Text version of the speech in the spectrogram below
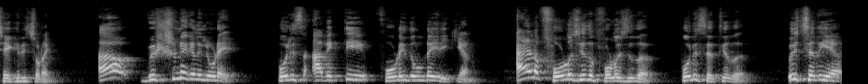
ശേഖരിച്ചു തുടങ്ങി. ആ വിഷണുകളിലൂടെ പോലീസ് ആ വ്യക്തിയെ ഫോളോ ചെയ്തുകൊണ്ടേയിരിക്കുകയാണ്. അയാളെ ഫോളോ ചെയ്ത് ഫോളോ ചെയ്ത് പോലീസ് എത്തിയത് ഒരു ചെറിയ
